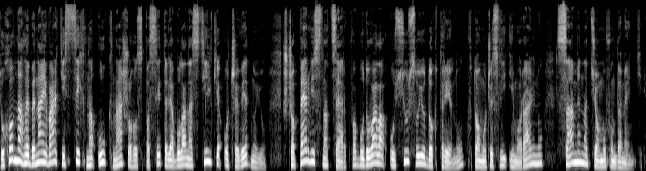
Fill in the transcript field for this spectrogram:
Духовна глибина і вартість цих наук нашого Спасителя була настільки очевидною, що первісна церква будувала усю свою доктрину, в тому числі і моральну, саме на цьому фундаменті.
